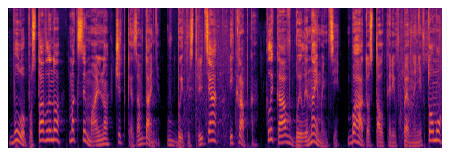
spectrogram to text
Було поставлено максимально чітке завдання вбити стрільця і крапка. Клика вбили найманці. Багато сталкерів впевнені в тому,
